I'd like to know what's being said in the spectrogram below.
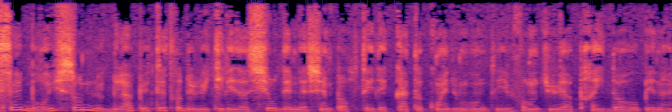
Ces bruits sonnent le glas peut-être de l'utilisation des mèches importées des quatre coins du monde et vendues à prix d'or au Bénin.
